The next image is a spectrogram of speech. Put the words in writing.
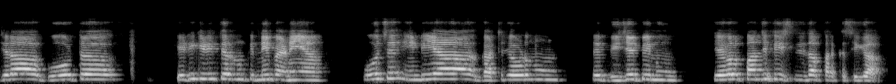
ਜਿਹੜਾ ਵੋਟ ਕਿਹੜੀ ਕਿਹੜੀ ਧਿਰ ਨੂੰ ਕਿੰਨੀ ਪੈਣੀ ਆ ਉਹ 'ਚ ਇੰਡੀਆ ਗੱਠਜੋੜ ਨੂੰ ਤੇ ਬੀਜੇਪੀ ਨੂੰ ਕੇਵਲ 5% ਦਾ ਫ਼ਰਕ ਸੀਗਾ।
